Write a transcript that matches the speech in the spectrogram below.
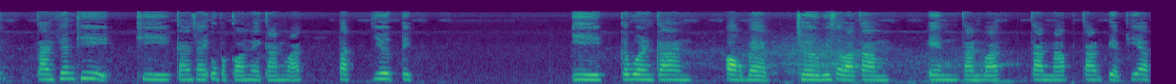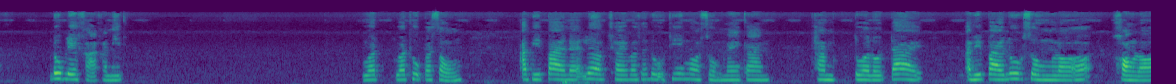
S การเคลื่อนที่ T การใช้อุปกรณ์ในการวัด ตัดยืดติด E กระบวนการออกแบบเชิงวิศวกรรม M การวัด การนับ การเปรียบเทียบ รูปเรขาคณิต วัตวัตถุประสงค์ อภิปรายและเลือกใช้วัสดุที่เหมาะสมในการทำตัวรถได้ อภิปรายรูปทรงล้อของล้อ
